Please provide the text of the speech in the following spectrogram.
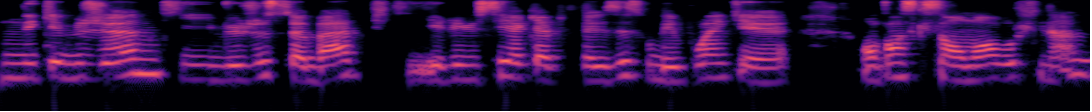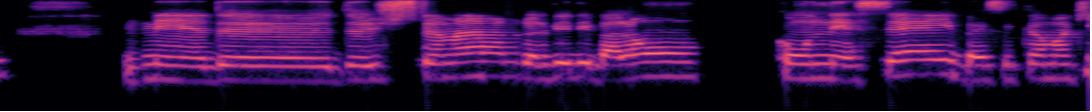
une, équipe jeune qui veut juste se battre puis qui réussit à capitaliser sur des points que on pense qu'ils sont morts au final. Mais de, de justement relever des ballons qu'on essaye, ben c'est comme OK,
